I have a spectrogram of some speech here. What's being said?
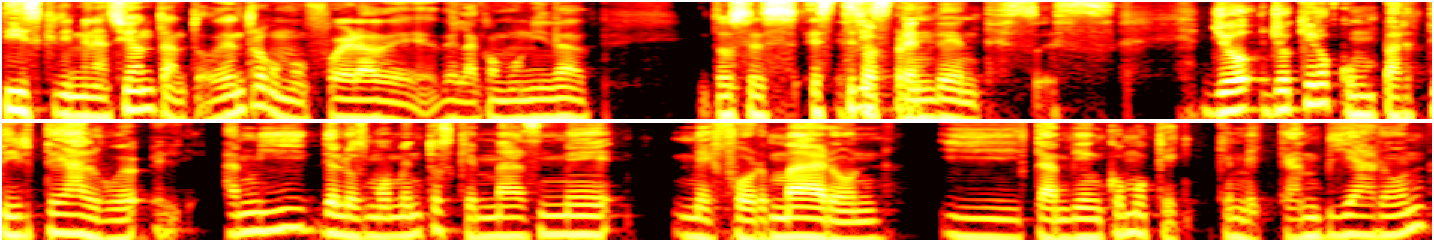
discriminación tanto dentro como fuera de, de la comunidad. Entonces es Es triste. sorprendente. es- Yo, yo quiero compartirte algo. A mí, de los momentos que más me, me formaron y también como que, que me cambiaron,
